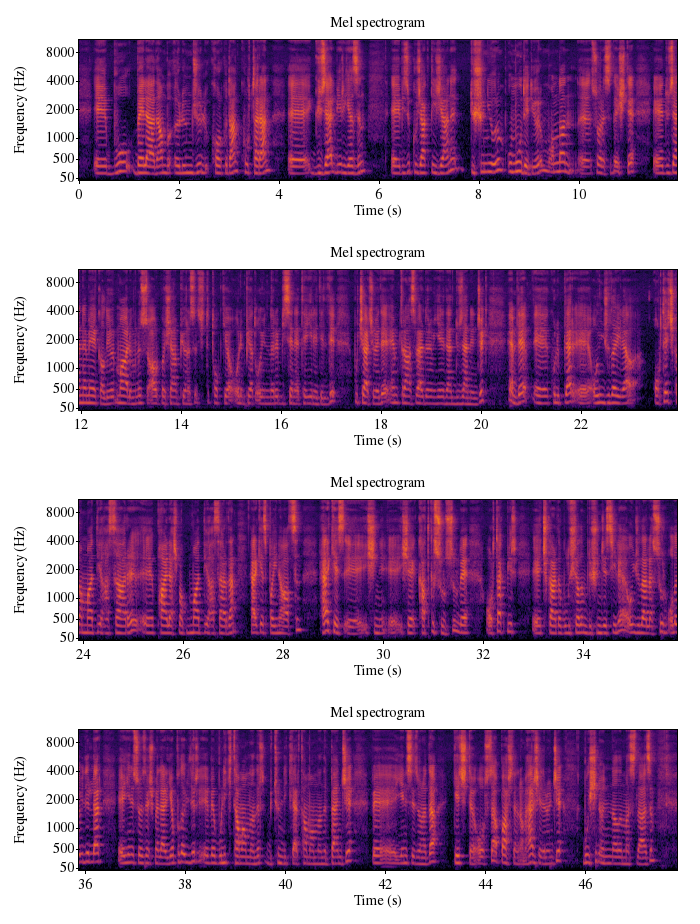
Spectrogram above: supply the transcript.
bu beladan, bu ölümcül korkudan kurtaran e, güzel bir yazın e, bizi kucaklayacağını düşünüyorum, umut ediyorum. Ondan e, sonrası da işte e, düzenlemeye kalıyor. Malumunuz Avrupa Şampiyonası, işte Tokyo Olimpiyat oyunları bir sene tehir edildi. Bu çerçevede hem transfer dönemi yeniden düzenlenecek hem de e, kulüpler e, oyuncularıyla ortaya çıkan maddi hasarı e, paylaşmak, bu maddi hasardan herkes payını alsın herkes e, işini e, işe katkı sunsun ve ortak bir e, çıkarda buluşalım düşüncesiyle oyuncularla sulh olabilirler. E, yeni sözleşmeler yapılabilir e, ve bu lig tamamlanır. Bütün ligler tamamlanır bence ve yeni sezona da geç de olsa başlanır ama her şeyden önce bu işin önünün alınması lazım.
